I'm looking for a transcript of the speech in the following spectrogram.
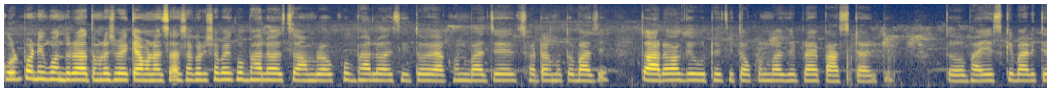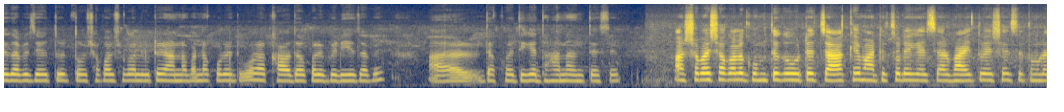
গুড মর্নিং বন্ধুরা, তোমরা সবাই কেমন আছো? আশা করি সবাই খুব ভালো আছো, আমরাও খুব ভালো আছি। তো এখন বাজে ছটার মতো বাজে, তো আরও আগে উঠেছি, তখন বাজে প্রায় পাঁচটা আর কি। তো ভাই আজকে বাড়িতে যাবে যেহেতু, তো সকাল সকাল উঠে রান্নাবান্না করে দেবো আর খাওয়া দাওয়া করে বেরিয়ে যাবে। আর দেখো এদিকে ধান আনতেছে। আর সবাই সকালে ঘুম থেকে উঠে চা খেয়ে মাঠে চলে গেছে, আর ভাই তো এসেছে, তোমরা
